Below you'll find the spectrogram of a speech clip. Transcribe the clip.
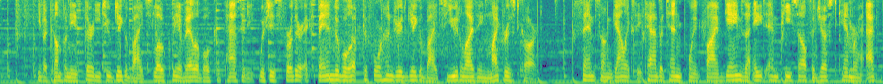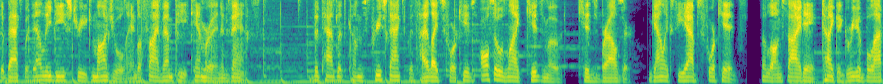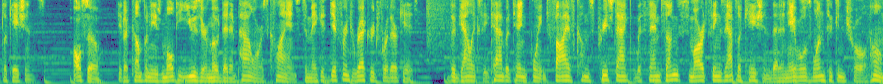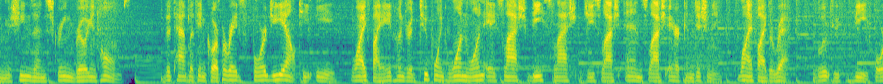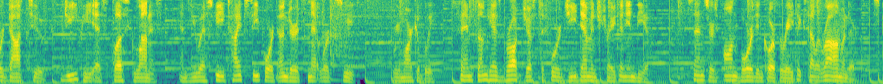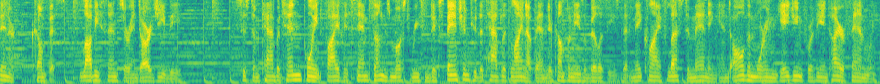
It accompanies 32GB locally available capacity which is further expandable up to 400GB utilizing microSD card. Samsung Galaxy Tab A10.5 games a 8MP self-adjust camera at the back with LED streak module and a 5MP camera in advance. The tablet comes pre-stacked with highlights for kids also like Kids Mode, Kids Browser, Galaxy Apps for Kids, alongside 8 type agreeable applications. Also, it accompanies multi-user mode that empowers clients to make a different record for their kid. The Galaxy Tab A10.5 comes pre-stacked with Samsung's SmartThings application that enables one to control home machines and screen brilliant homes. The tablet incorporates 4G LTE, Wi-Fi 800 2.11a b g air conditioning, Wi-Fi Direct, Bluetooth v4.2, GPS plus GLONASS, and USB Type-C port under its network suite. Remarkably, Samsung has brought just the 4G demonstrate in India. Sensors on board incorporate accelerometer, spinner, compass, lobby sensor and RGB. System Tab A10.5 is Samsung's most recent expansion to the tablet lineup and accompanies abilities that make life less demanding and all the more engaging for the entire family.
